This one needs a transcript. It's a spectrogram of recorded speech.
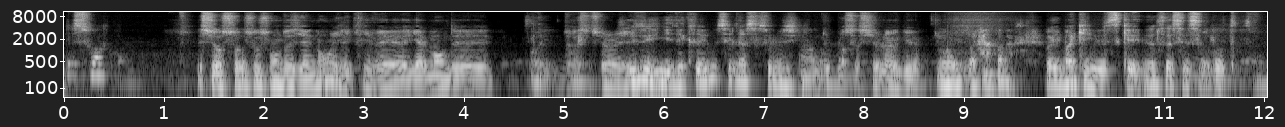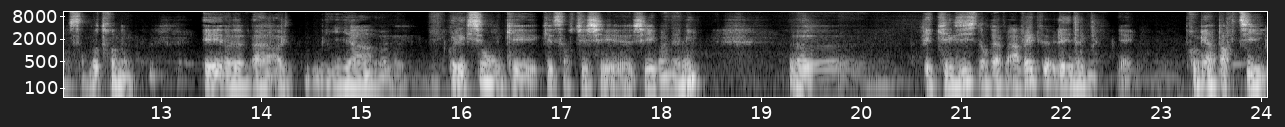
de soi. et sur, sous, sous son deuxième nom, il écrivait également des, Oui, de la oui. sociologie. Il, il écrit aussi de la sociologie. Un double sociologue. Oui, voilà. Oui, ça c'est son autre, son autre nom. Et euh, ah, il y a euh, une collection qui est, qui est sortie chez, chez Iwanami euh, et qui existe donc avec les noms. Il y a une première partie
